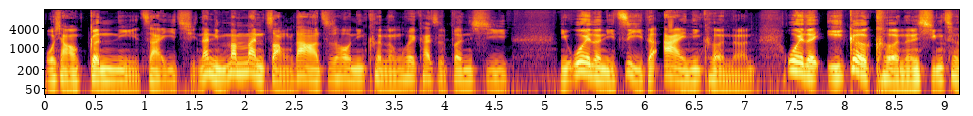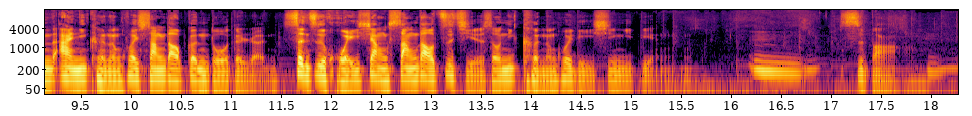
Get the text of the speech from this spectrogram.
我想要跟你在一起。那你慢慢长大之后，你可能会开始分析，你为了你自己的爱，你可能为了一个可能形成的爱，你可能会伤到更多的人，甚至回向伤到自己的时候，你可能会理性一点。嗯，是吧？嗯。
